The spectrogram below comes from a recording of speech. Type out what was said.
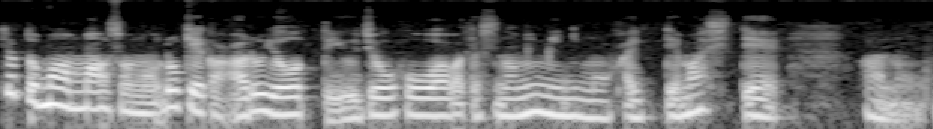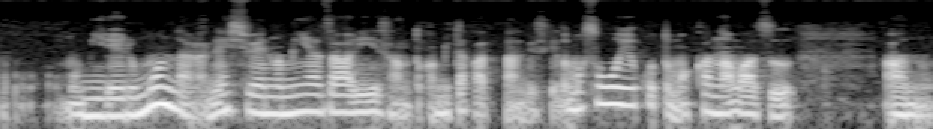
ちょっとまあまあそのロケがあるよっていう情報は私の耳にも入ってまして、あの、もう見れるもんならね、主演の宮沢りえさんとか見たかったんですけども、そういうことも叶わず、あの、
